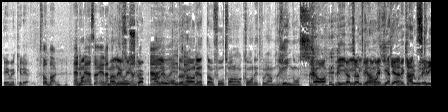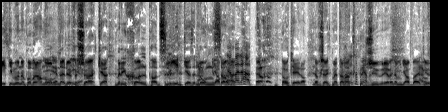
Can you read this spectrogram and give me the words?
Det är mycket det. Två barn. Är det Ma- mer så? Eller Malou, är syskon. Malou, i om du hör detta och fortfarande har kvar ditt program, ring oss. Ja, Vi- jag tror att vi vi har ha mycket att roligt. skrika i munnen på varandra I om. När du försöker med din sköldpaddslike långsamma... Jabba the Hutt. Ja, Okej då. Jag har försökt med ett annat djur. Jag vet inte om Jabba är ett djur.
